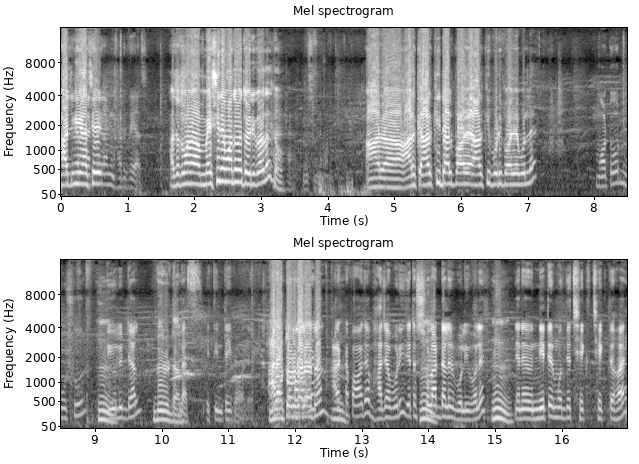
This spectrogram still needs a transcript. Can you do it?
খাটনি আছে। আচ্ছা তোমার মেশিনের মাধ্যমে তৈরি করে তাই তো? হ্যাঁ আর আর কি ডাল পাওয়া যায় আর কি বড়ি পাওয়া যায় বললে? মটর মুসুর বিউলির ডাল বিউলির ডাল। ব্যাস এই তিনটেই পাওয়া যায়। মটর ডাল এটা? আরেকটা পাওয়া যায় ভাজা বড়ি যেটা সোলার ডালের বলি বলে। হুম। যেন নেটের মধ্যে ছেক ছেকতে হয়।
